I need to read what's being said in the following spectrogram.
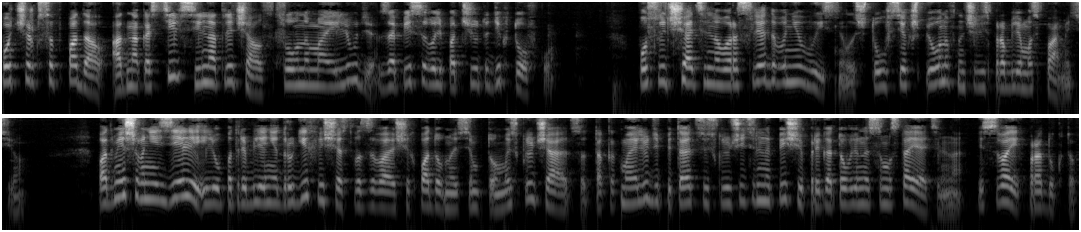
Подчерк совпадал, однако стиль сильно отличался, словно мои люди записывали под чью-то диктовку. После тщательного расследования выяснилось, что у всех шпионов начались проблемы с памятью. Подмешивание зелий или употребление других веществ, вызывающих подобные симптомы, исключаются, так как мои люди питаются исключительно пищей, приготовленной самостоятельно, из своих продуктов,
